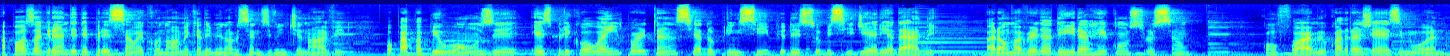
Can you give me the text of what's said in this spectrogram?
Após a Grande Depressão Econômica de 1929, o Papa Pio XI explicou a importância do princípio de subsidiariedade para uma verdadeira reconstrução, conforme o quadragésimo ano,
